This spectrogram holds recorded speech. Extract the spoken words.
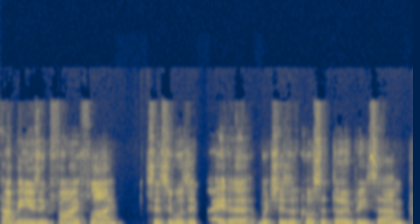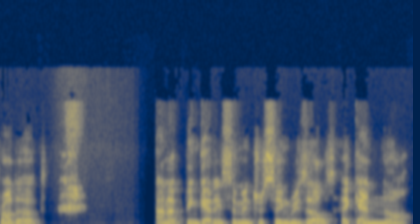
I've been using Firefly since it was in beta, which is of course Adobe's um, product, and I've been getting some interesting results. Again, not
